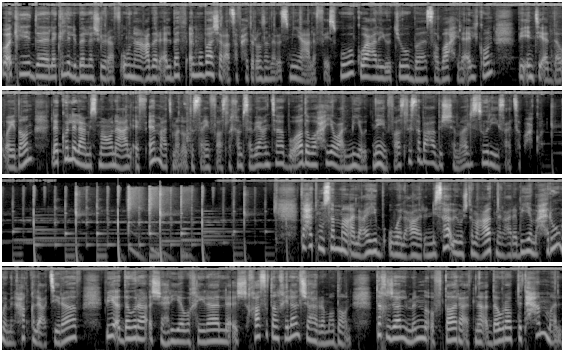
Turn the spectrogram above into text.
وأكيد لكل اللي بلشوا يرافقونا عبر البث المباشر على صفحة روزن الرسمية على فيسبوك وعلى يوتيوب. صباحي لإلكم بإنتي أدى وأيضا. لكل اللي عم يسمعونا على الإف إم على 98.5 بعنتب وضواحية وعلى 102.7 بالشمال السوري. يسعد صباحكم. تحت مسمى العيب والعار. النساء بمجتمعاتنا العربية محرومة من حق الاعتراف بالدورة الشهرية وخلال خاصة خلال شهر رمضان. تخجل من إفطارها أثناء الدورة وبتتحمل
